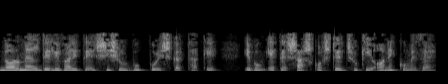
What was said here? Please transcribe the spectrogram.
নর্ম্যাল ডেলিভারিতে শিশুর বুক পরিষ্কার থাকে এবং এতে শ্বাসকষ্টের ঝুঁকি অনেক কমে যায়।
